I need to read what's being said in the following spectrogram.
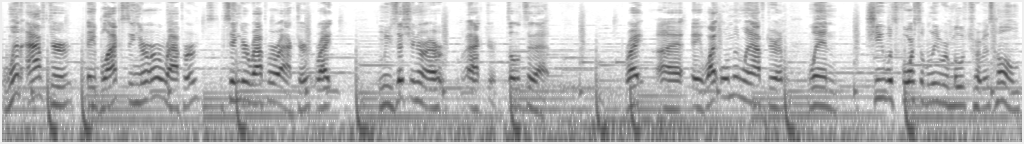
went after a black singer or rapper, singer, rapper, or actor, right? Musician or actor. So let's say that, right? Uh, a white woman went after him when she was forcibly removed from his home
